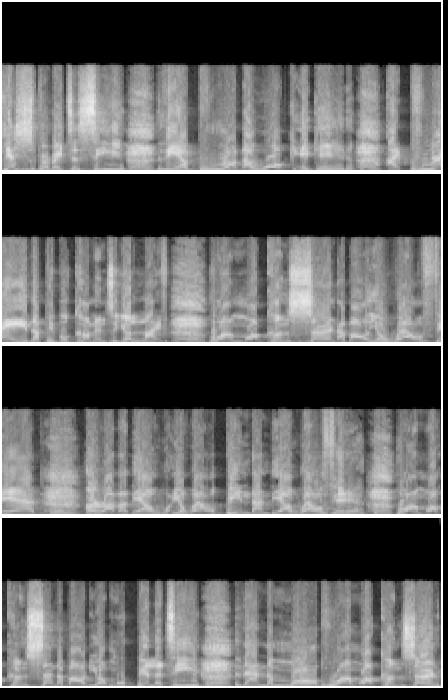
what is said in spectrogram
desperate to see their brother walk again. I pray that people come into your life who are more concerned about your welfare, or rather their your well-being than their welfare. Who are more concerned about your mobility than the mob. Who are more concerned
